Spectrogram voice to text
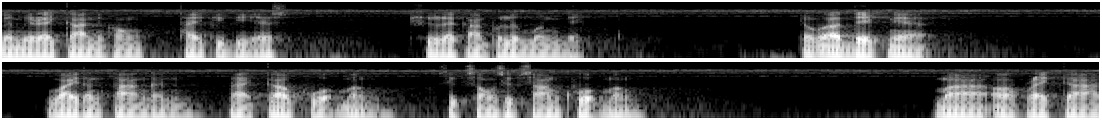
มันมีรายการของไทย PBS ชื่อรายการพลเมืองเด็ก แล้วก็เด็กเนี่ยวัยต่างๆกันแปดเก้าขวบมั่งสิบสองสิบสามขวบมั่ง มาออกรายการ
